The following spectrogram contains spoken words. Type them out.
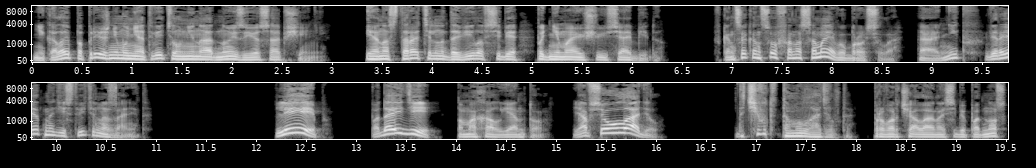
Николай по-прежнему не ответил ни на одно из ее сообщений. И она старательно давила в себе поднимающуюся обиду. В конце концов, она сама его бросила, а Ник, вероятно, действительно занят. «Лип, подойди!» — помахал ей Антон. «Я все уладил!» «Да чего ты там уладил-то?» — проворчала она себе под нос,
